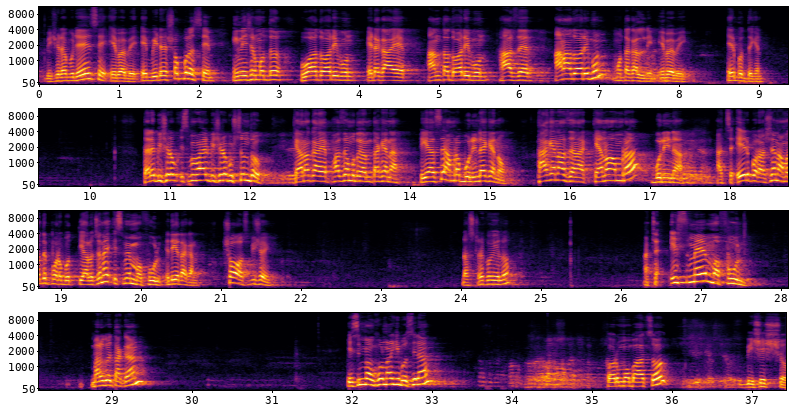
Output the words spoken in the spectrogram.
বিষয়টা বুঝে গেছে? এভাবে। এই বিটার সবগুলো সেম ইংলিশের মধ্যে, হুয়া দোয়ারিবুন, এটা গায়েব। আন্তা দোয়ারিবুন, হাজের। আনা দোয়ারিবুন, মোতাকাল্লিম। এভাবেই। এরপর দেখেন। তাহলে বিষয়টা ইসমাইল বিষয়টা বুঝছেন তো? কেন গায়েব? ফাজের মতো থাকে না। ঠিক আছে? আমরা বলি না কেন? থাকে না জানা, কেন আমরা বলি না? আচ্ছা এরপর আসেন আমাদের পরবর্তী আলোচনা ইসমে মফুল। এদিকে তাকান। সহজ বিষয়। ডাস্টার কই এলো? আচ্ছা ইসমে মফুল। ভালো করে তাকান। ইসমে মফুল মানে কি বলছিলাম? কর্মবাচক বিশেষ্য।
